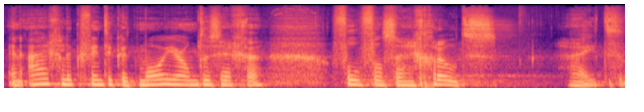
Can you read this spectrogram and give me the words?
En eigenlijk vind ik het mooier om te zeggen, vol van zijn grootsheid.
